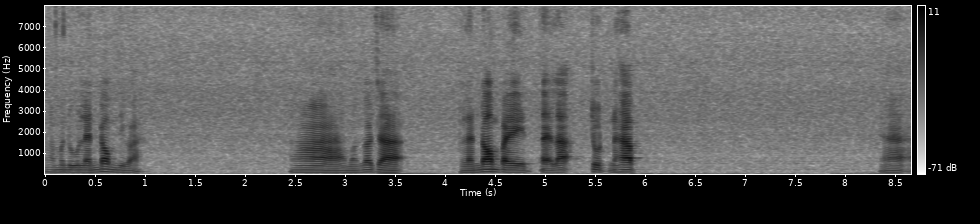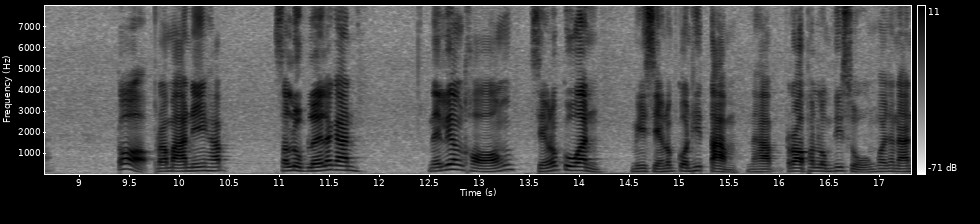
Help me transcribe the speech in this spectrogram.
เรามาดูแรนดอมดีกว่า อ่า มันก็จะแรนดอมไปแต่ละจุดนะครับ อ่า ก็ประมาณนี้ครับ สรุปเลยแล้วกัน ในเรื่องของเสียงรบกวน มีเสียงรบกวนที่ต่ำนะครับ รอบพัดลมที่สูง เพราะฉะนั้น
